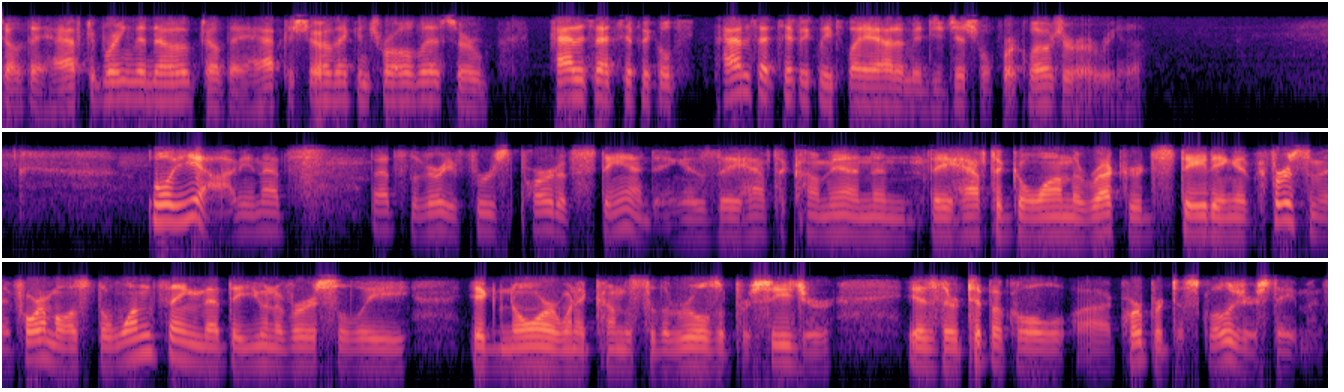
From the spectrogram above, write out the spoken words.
Don't they have to bring the note? Don't they have to show they control this? Or how does that typical how does that typically play out in the judicial foreclosure arena? Well, yeah, I mean that's that's the very first part of standing is they have to come in and they have to go on the record stating it first and foremost the one thing that they universally ignore when it comes to the rules of procedure is their typical uh, corporate disclosure statements.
